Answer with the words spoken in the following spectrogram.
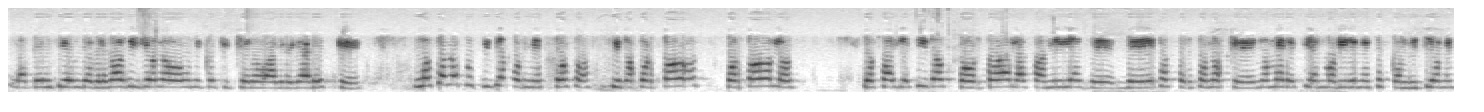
la atención, de verdad, y yo lo único que quiero agregar es que no solo justicia por mi esposo, sino por todos, por todos los los fallecidos por todas las familias de, de esas personas que no merecían morir en esas condiciones,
